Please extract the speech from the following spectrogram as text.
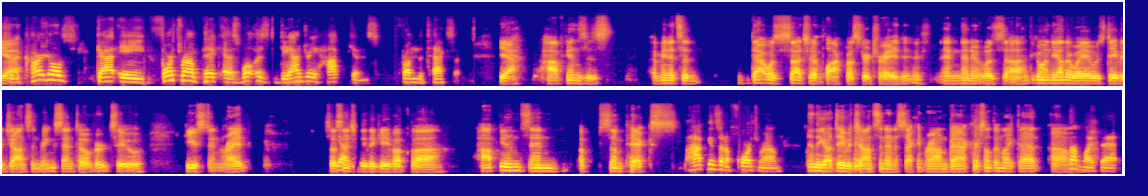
So yeah, the Cardinals got a fourth round pick as well as DeAndre Hopkins from the Texans. yeah. Hopkins is. I mean, it's a that was such a blockbuster trade. And then it was uh, going the other way. It was David Johnson being sent over to Houston, right? So Yep. essentially, they gave up uh, Hopkins and uh, some picks, Hopkins in a fourth round, and they got David Johnson in a second round back or something like that. Um, something like that.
